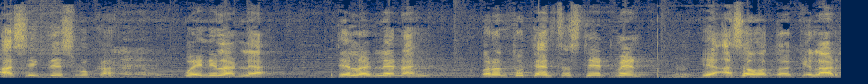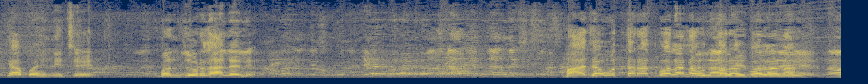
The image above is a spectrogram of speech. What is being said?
आशिष देशमुख का? वहिनी लढल्या. ते लढले नाही परंतु त्यांचं स्टेटमेंट हे असं होतं की लाडक्या बहिणीचे मंजूर झालेले. माझ्या उत्तरात बोला ना उत्तरात बोला ना.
